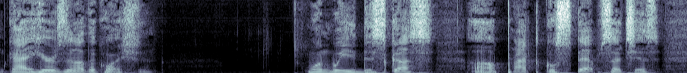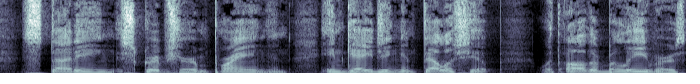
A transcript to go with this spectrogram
Okay, here's another question. When we discuss uh, practical steps such as studying scripture and praying and engaging in fellowship with other believers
